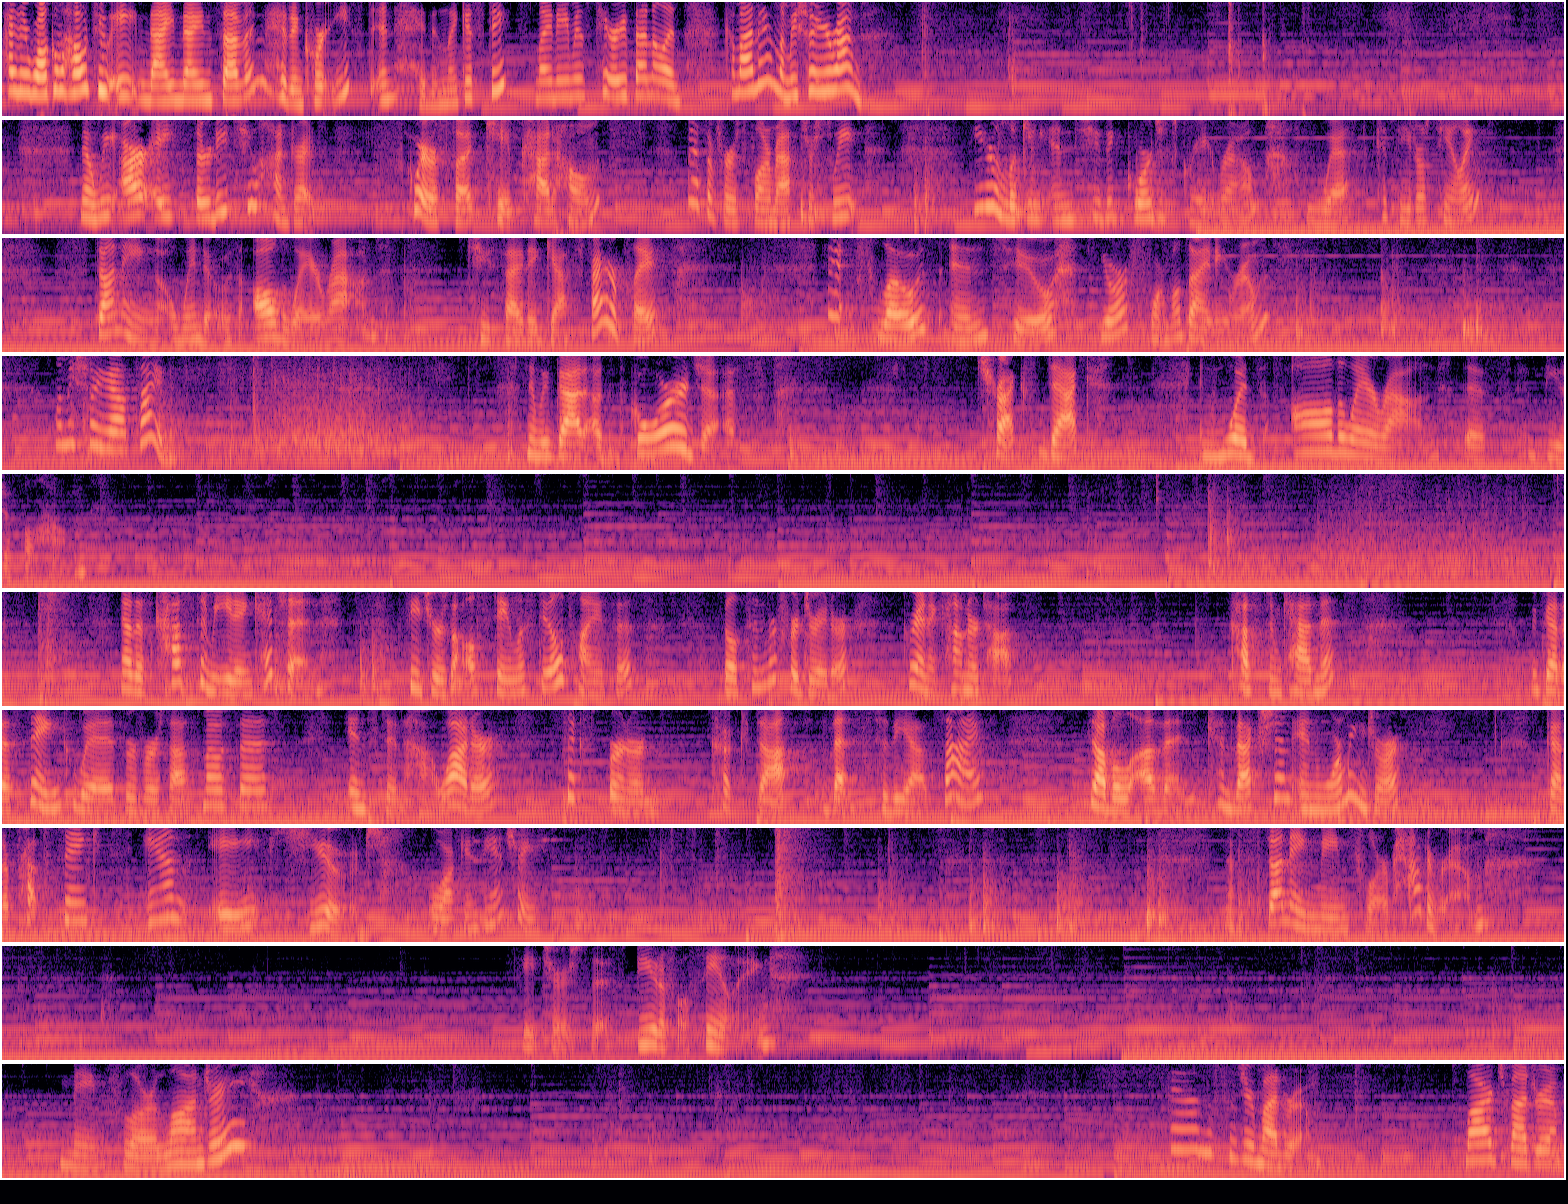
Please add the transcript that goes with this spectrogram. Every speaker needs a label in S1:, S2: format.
S1: Hi there, welcome home to 8997 Hidden Court East in Hidden Lake Estates. My name is Terri Fenelon. Come on in, let me show you around. Now we are a 3,200 square foot Cape Cod home with a first floor master suite. You're looking into the gorgeous great room with cathedral ceiling, stunning windows all the way around, two-sided gas fireplace. It flows into your formal dining room. Let me show you outside. Now we've got a gorgeous Trex deck and woods all the way around this beautiful home. Now this custom eat-in kitchen features all stainless steel appliances, built-in refrigerator, granite countertops, custom cabinets. We've got a sink with reverse osmosis, instant hot water, six burner cooktop, vents to the outside, double oven, convection and warming drawer. We've got a prep sink and a huge walk-in pantry. Stunning main floor room. Features this beautiful ceiling. Main floor laundry. And this is your mudroom. Large mudroom,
